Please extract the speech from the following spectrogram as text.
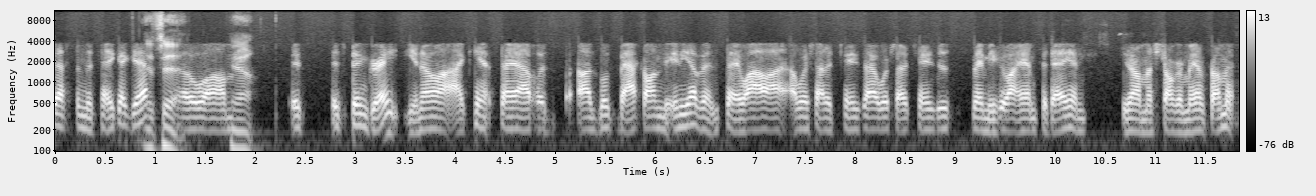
destined to take. I guess. That's it. So um, Yeah. it's it's been great. You know, I can't say I would I'd look back on any of it and say, wow, I, I wish I'd have changed that. I wish I'd changed this. It's made me who I am today, and you know, I'm a stronger man from it.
